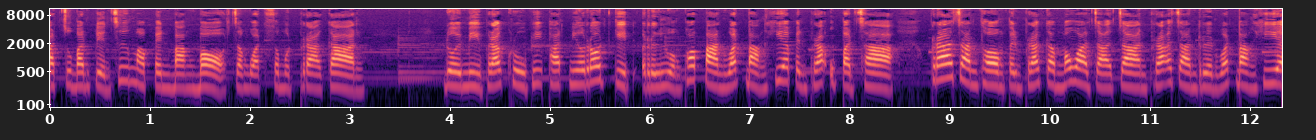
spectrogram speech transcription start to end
ปัจจุบันเปลี่ยนชื่อมาเป็นบางบ่อ จังหวัดสมุทรปราการ โดยมีพระครูพิพัฒน์นิโรธกิจ หรือหลวงพ่อปานวัดบางเฮียเป็นพระอุปัชฌาย์พระอาจารย์ทองเป็นพระกรรมวาจาจารย์ พระอาจารย์เรือนวัดบางเฮีย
